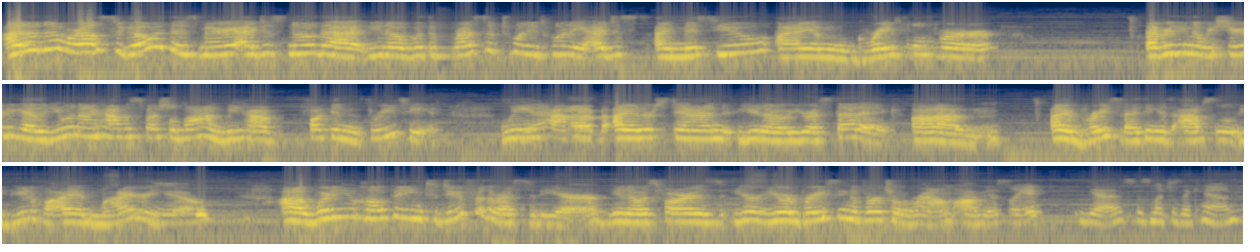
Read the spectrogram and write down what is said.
I don't know where else to go with this, Mary. I just know that you know, with the rest of 2020, I just I miss you. I am grateful for everything that we share together. You and I have a special bond. We have fucking three teeth. We Yeah. have. I understand. You know your aesthetic. Um, I embrace it. I think it's absolutely beautiful. I admire you. Uh, what are you hoping to do for the rest of the year? You know, as far as you're you're embracing the virtual realm, obviously. Yes, as much as I can.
